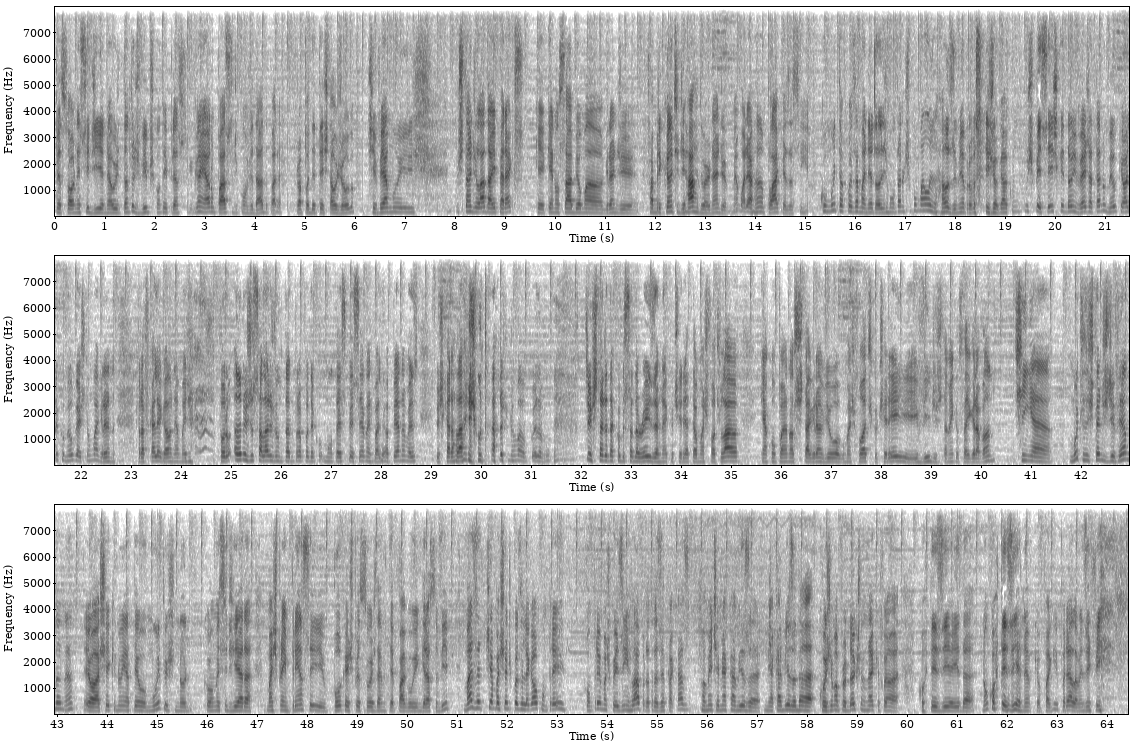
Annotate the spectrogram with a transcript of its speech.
pessoal nesse dia, né? Tanto os VIPs quanto a imprensa que ganharam um passe de convidado para, para poder testar o jogo. Tivemos stand lá da HyperX, que quem não sabe é uma grande fabricante de hardware, né? De memória RAM, placas assim. Com muita coisa maneira, eles montaram tipo uma lan house mesmo pra você jogar com uns PCs que dão inveja até no meu, que olha que o meu gastou uma grana para ficar legal, né? Mas foram anos de salário juntado para poder montar esse PC, mas valeu a pena, mas os caras lá juntaram numa coisa boa. Tinha uma história da cobiçada Razer, né, que eu tirei até umas fotos lá. Quem acompanha o nosso Instagram viu algumas fotos que eu tirei e vídeos também que eu saí gravando. Tinha muitos stands de venda, né? Eu achei que não ia ter muitos, no, como esse dia era mais pra imprensa e poucas pessoas devem ter pago o ingresso VIP. Mas tinha bastante coisa legal, comprei comprei umas coisinhas lá para trazer para casa. Somente a minha camisa, minha camisa da Kojima Productions, né, que foi uma cortesia aí da, não cortesia, né, porque eu paguei por ela, mas enfim.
